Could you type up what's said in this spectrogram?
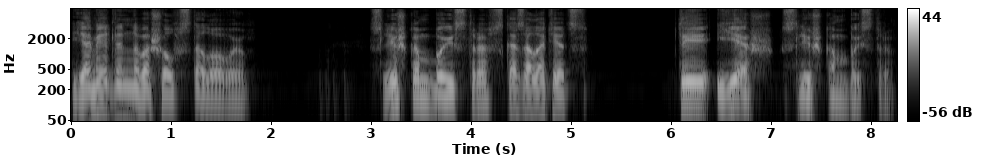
Я медленно вошел в столовую. — Слишком быстро, — сказал отец. — Ты ешь слишком быстро.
